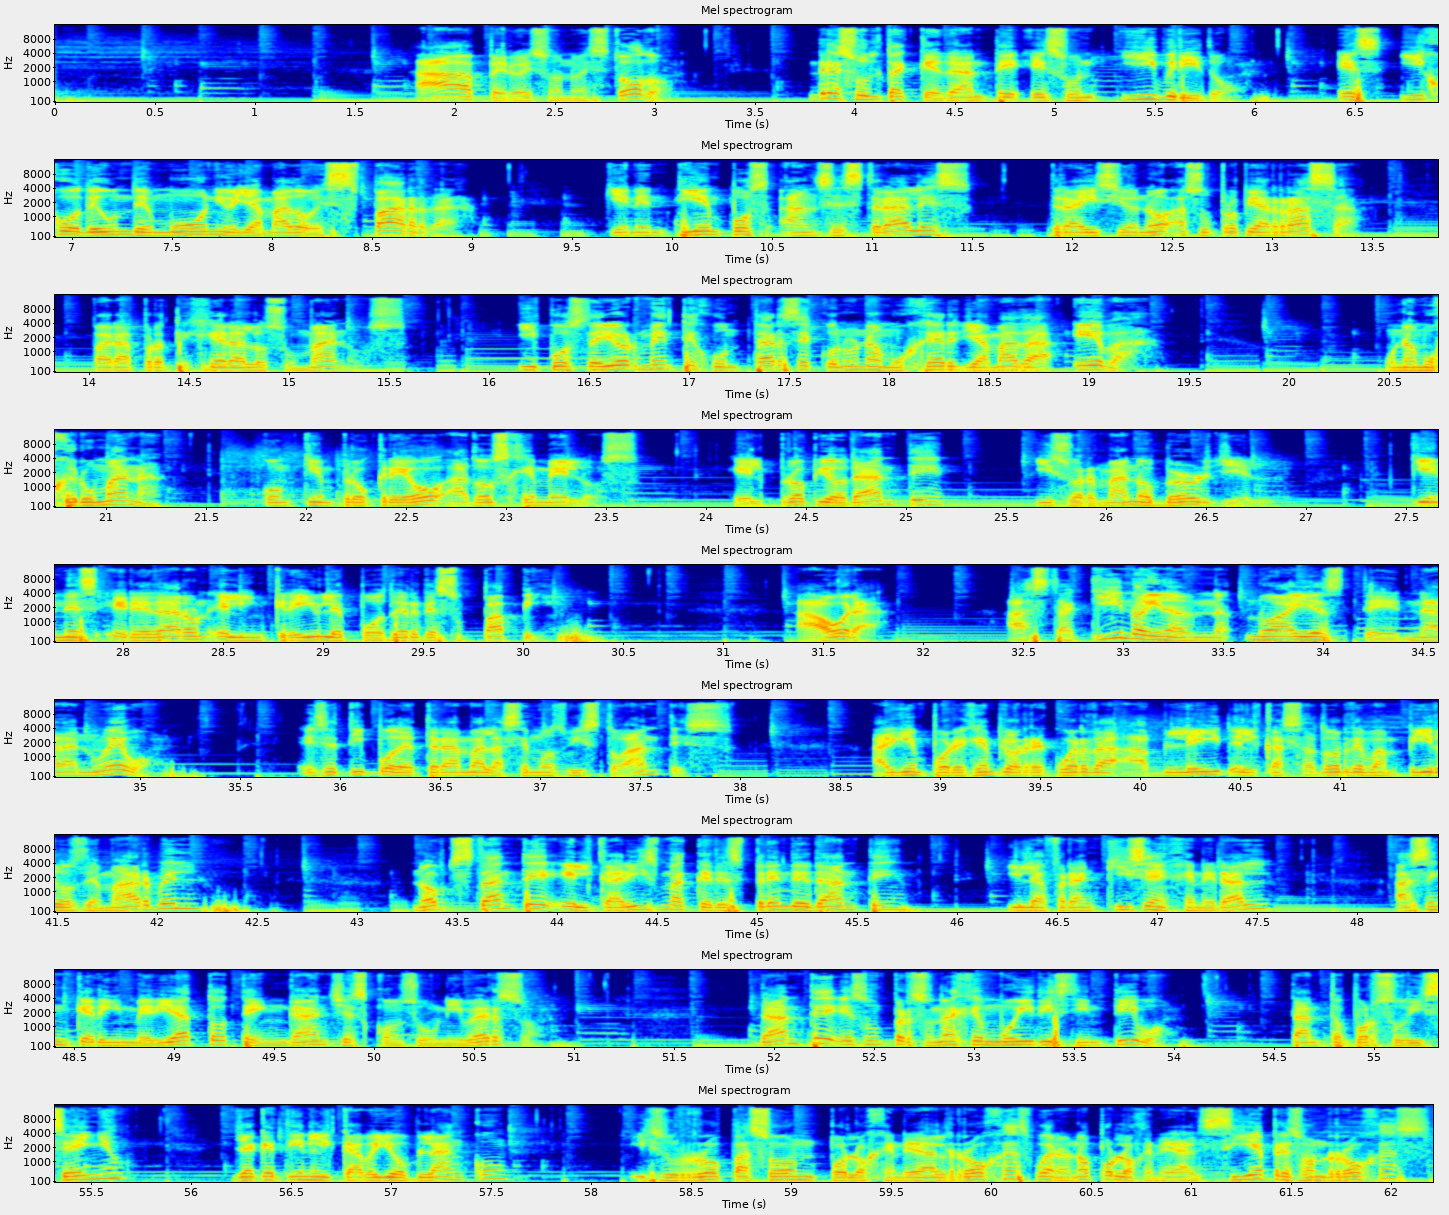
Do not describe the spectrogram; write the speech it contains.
Ah, pero eso no es todo. Resulta que Dante es un híbrido, es hijo de un demonio llamado Esparda, quien en tiempos ancestrales traicionó a su propia raza para proteger a los humanos, y posteriormente juntarse con una mujer llamada Eva, una mujer humana, con quien procreó a dos gemelos, el propio Dante y su hermano Virgil, quienes heredaron el increíble poder de su papi. Ahora, hasta aquí no hay, este, nada nuevo. ese tipo de trama las hemos visto antes. ¿Alguien, por ejemplo, recuerda a Blade el cazador de vampiros de Marvel? No obstante, el carisma que desprende Dante y la franquicia en general hacen que de inmediato te enganches con su universo. Dante es un personaje muy distintivo, tanto por su diseño, ya que tiene el cabello blanco y sus ropas son por lo general rojas, bueno, no por lo general, siempre son rojas,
